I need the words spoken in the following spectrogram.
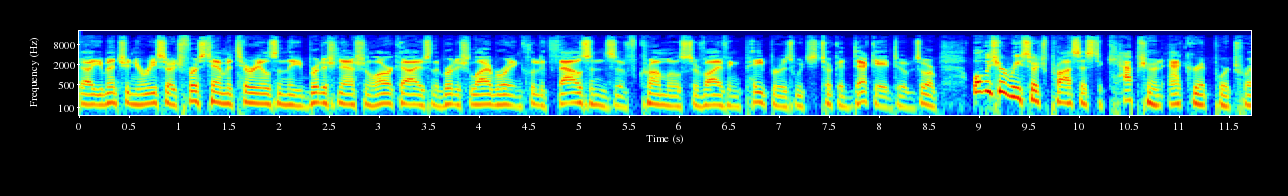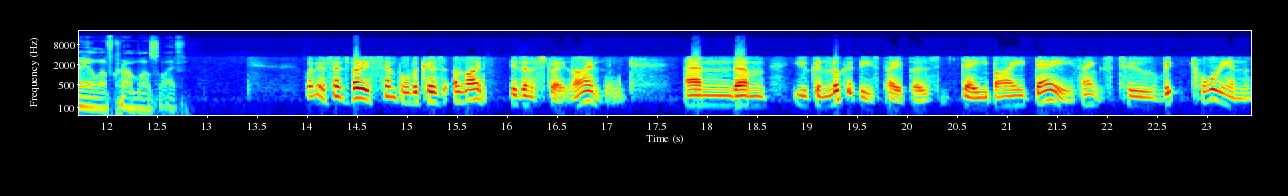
Uh, you mentioned your research. First-hand materials in the British National Archives and the British Library included thousands of Cromwell's surviving papers, which took a decade to absorb. What was your research process to capture an accurate portrayal of Cromwell's life? Well, in a sense, very simple because a life is in a straight line. And um, you can look at these papers day by day, thanks to Victorian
